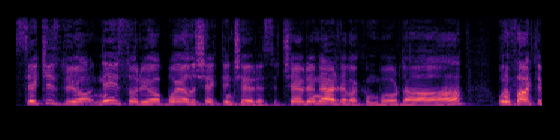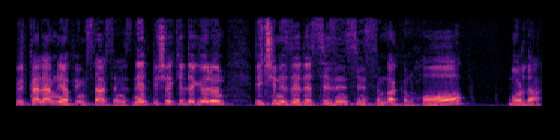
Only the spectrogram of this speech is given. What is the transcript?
8 diyor. Neyi soruyor? Boyalı şeklin çevresi. Çevre nerede? Bakın burada. Bunu farklı bir kalemle yapayım isterseniz. Net bir şekilde görün. İçinize de sizin sinsin. Bakın hop. Burada.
